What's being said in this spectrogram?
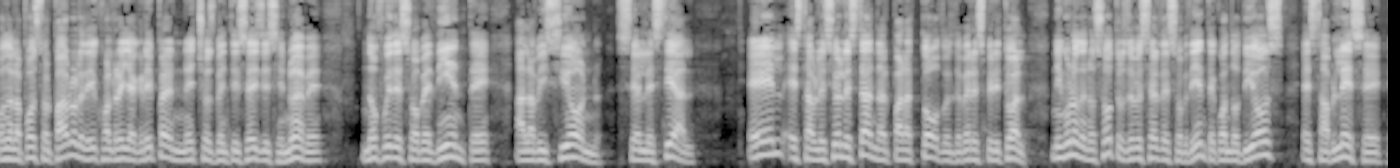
Cuando el apóstol Pablo le dijo al rey Agripa en Hechos 26, 19, no fui desobediente a la visión celestial, él estableció el estándar para todo el deber espiritual. Ninguno de nosotros debe ser desobediente cuando Dios establece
